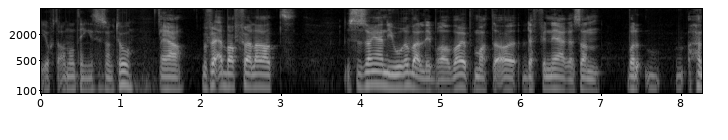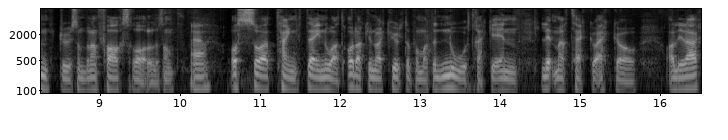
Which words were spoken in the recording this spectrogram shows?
gjort andre ting i sesong to. Ja. Men jeg bare føler at sesong én gjorde veldig bra, var jo på en måte å definere sånn Hunter som på den farsrollen sånt. Ja. Og så tenkte jeg nå at å, det kunne vært kult å på en måte nå trekke inn litt mer Tech og Echo alle de der.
